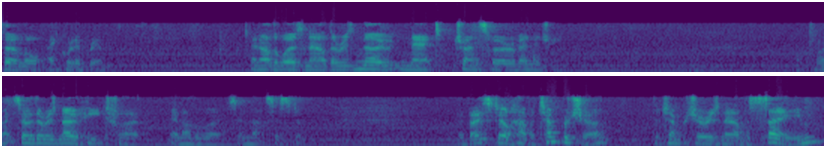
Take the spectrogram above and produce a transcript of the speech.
thermal equilibrium. In other words, now there is no net transfer of energy. Right, so there is no heat flow, in other words, in that system. They both still have a temperature. The temperature is now the same,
